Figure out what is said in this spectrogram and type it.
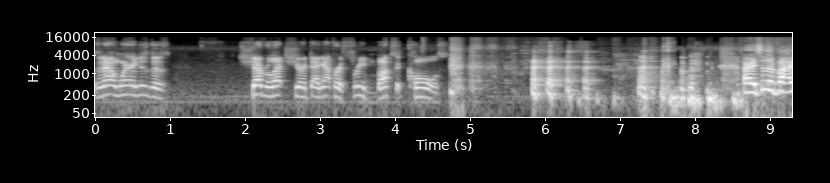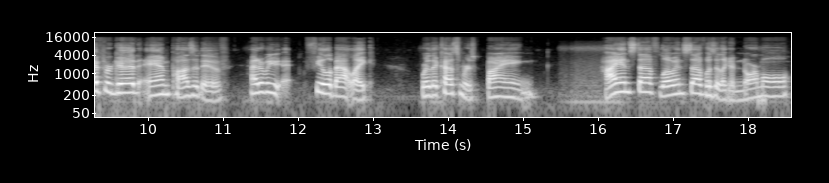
So now I'm wearing just this Chevrolet shirt that I got for three bucks at Kohl's. All right, so the vibes were good and positive. How do we feel about like were the customers buying high end stuff, low end stuff? Was it like a normal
